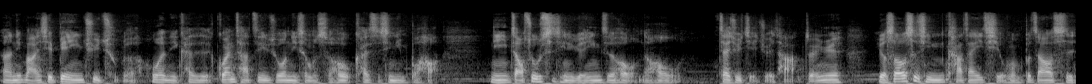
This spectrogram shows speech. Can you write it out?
啊，你把一些变因去除了，或者你开始观察自己，说你什么时候开始心情不好，你找出事情的原因之后，然后再去解决它。对，因为有时候事情卡在一起，我们不知道是。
